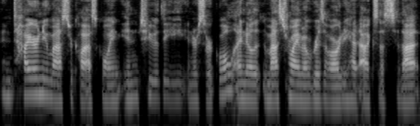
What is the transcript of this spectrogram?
entire new masterclass going into the inner circle. I know that the mastermind members have already had access to that.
